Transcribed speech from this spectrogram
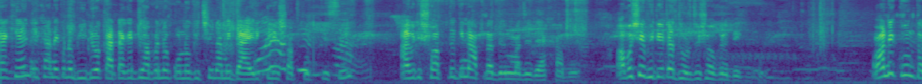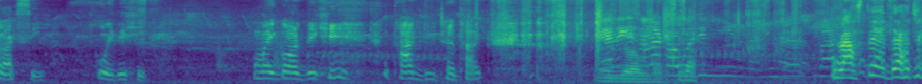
দেখেন এখানে কোনো ভিডিও কাটাকাটি হবে না কোনো কিছু না আমি ডাইরেক্টলি সব করতেছি। আমি এটা সত্য কিনা আপনাদের মাঝে দেখাবো। অবশ্যই ভিডিওটা ধৈর্য সহকারে দেখব। অনেকক্ষণ তো রাখছি। কই দেখি? মাই গড দেখি। থাক দুইটা থাক। রাস্তায় দেখা যাচ্ছে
